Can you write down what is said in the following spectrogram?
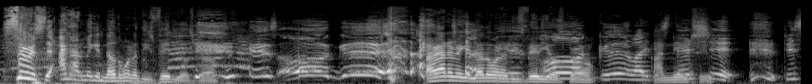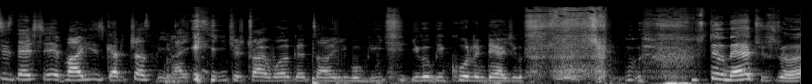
Seriously, I gotta make another one of these videos, bro. it's all good. I gotta make another one of these videos, all bro. good. Like I this need that to. shit. This is that shit, man. You just gotta trust me. Like you just try one good time, you gonna be you gonna be cooling down. You still mad at you, son.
